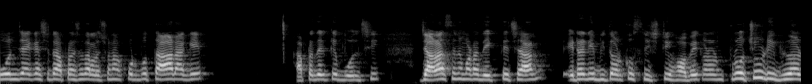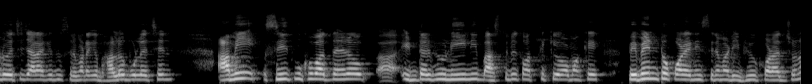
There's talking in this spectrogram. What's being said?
কোন জায়গায় সেটা আপনার সাথে আলোচনা করব? তার আগে আপনাদেরকে বলছি, যারা সিনেমাটা দেখতে চান, এটা নিয়ে বিতর্ক সৃষ্টি হবে, কারণ প্রচুর রিভিউয়ার রয়েছে যারা কিন্তু সিনেমাটাকে ভালো বলেছেন। আমি শ্রীত মুখোপাধ্যায়েরও ইন্টারভিউ নিইনি। বাস্তবিক অর্থে কেউ আমাকে পেমেন্টও করেনি সিনেমা রিভিউ করার জন্য।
